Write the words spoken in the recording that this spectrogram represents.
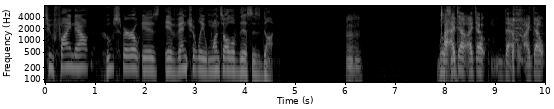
to find out who Sparrow is eventually once all of this is done. Mm-hmm. We'll I, I doubt. I doubt that. I doubt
